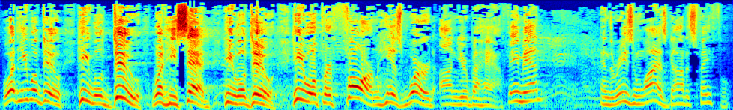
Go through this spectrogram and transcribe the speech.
what he will do, he will do what he said he will do. He will perform his word on your behalf. Amen? And the reason why is God is faithful.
